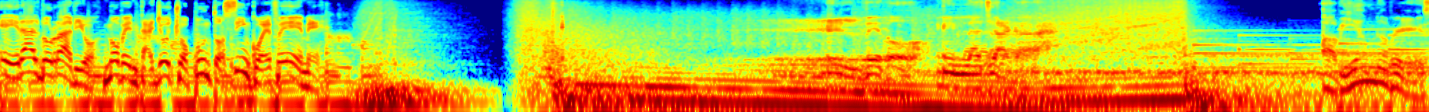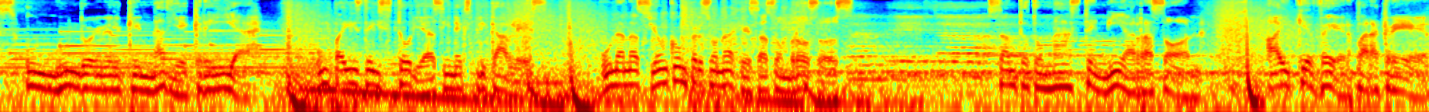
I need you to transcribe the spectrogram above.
Heraldo Radio 98.5 FM. El dedo en la llaga. Había una vez un mundo en el que nadie creía. Un país de historias inexplicables. Una nación con personajes asombrosos. Santo Tomás tenía razón. Hay que ver para creer.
